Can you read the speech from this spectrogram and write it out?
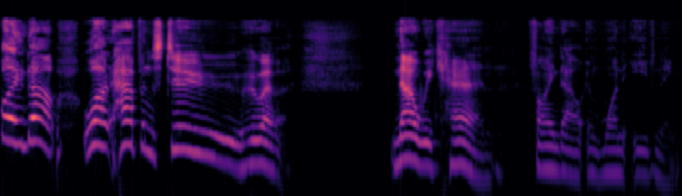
find out what happens to whoever. Now we can find out in one evening,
